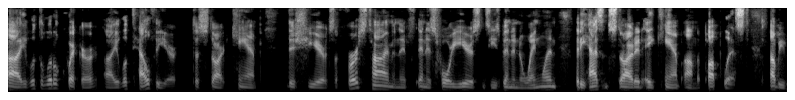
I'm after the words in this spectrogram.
Uh, he looked a little quicker, uh, he looked healthier to start camp this year. It's the first time in, the, in his four years since he's been in New England that he hasn't started a camp on the pup list. I'll be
